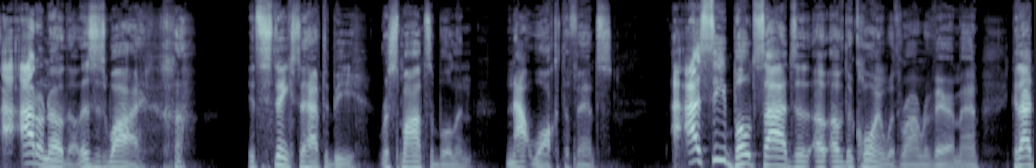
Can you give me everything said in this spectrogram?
I, I don't know, though. This is why huh, it stinks to have to be responsible and not walk the fence. I, see both sides of, of, of, the coin with Ron Rivera, man. Because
